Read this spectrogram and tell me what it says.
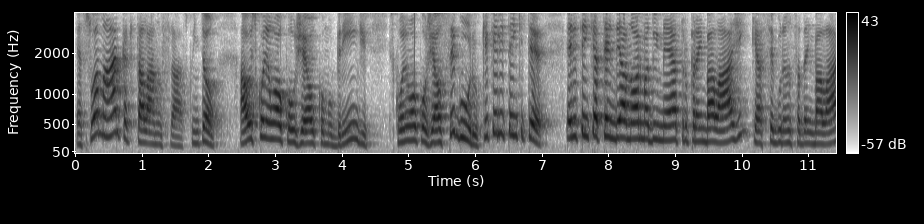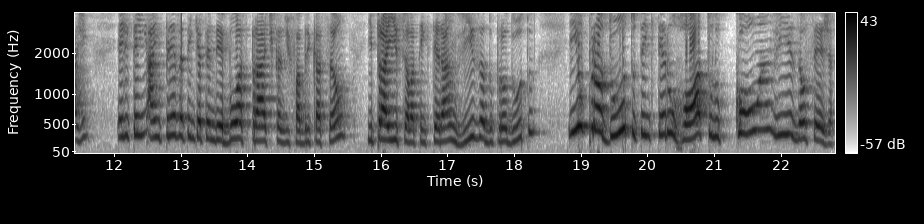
É sua marca que está lá no frasco. Então, ao escolher um álcool gel como brinde, escolha um álcool gel seguro. O que, que ele tem que ter? Ele tem que atender a norma do Inmetro para embalagem, que é a segurança da embalagem. Ele tem, a empresa tem que atender boas práticas de fabricação e para isso ela tem que ter a Anvisa do produto e o produto tem que ter o rótulo com a Anvisa, ou seja,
